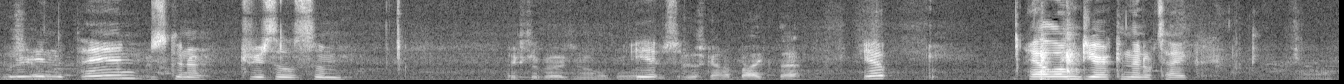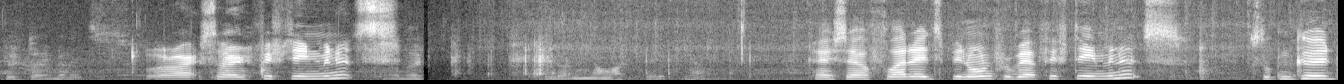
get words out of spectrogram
Putting it in the pan. Just going to drizzle some Extra virgin olive oil. Yep. Just going to bake that. Yep. How long do you reckon that'll take? Uh, 15 minutes. Alright, so 15 minutes. Okay, so our flathead's been on for about 15 minutes. It's looking good.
